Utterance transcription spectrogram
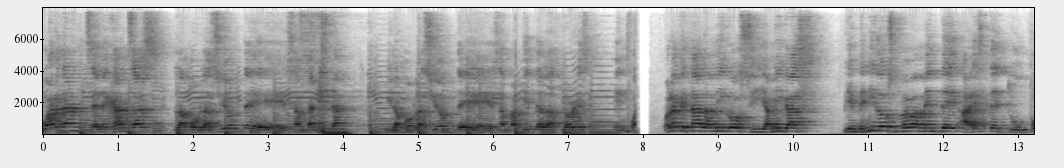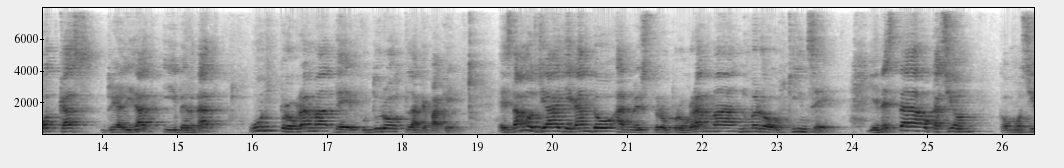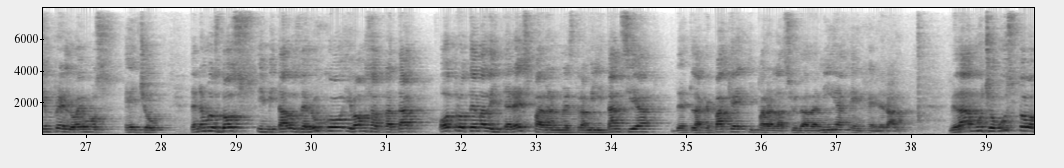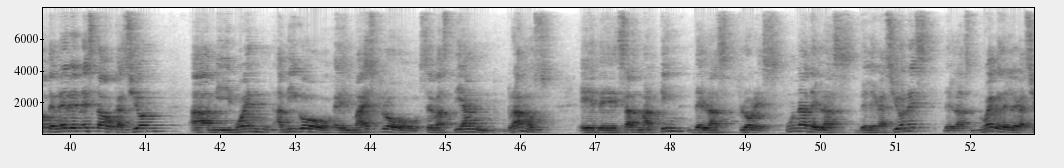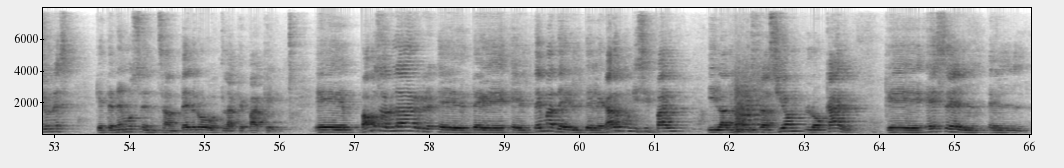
guardan semejanzas la población de Santa Anita y la población de San Martín de las Flores en Hola, ¿qué tal amigos y amigas? Bienvenidos nuevamente a este tu podcast Realidad y Verdad, un programa de Futuro Tlaquepaque. Estamos ya llegando a nuestro programa número 15 y en esta ocasión, como siempre lo hemos hecho, tenemos dos invitados de lujo y vamos a tratar otro tema de interés para nuestra militancia de Tlaquepaque y para la ciudadanía en general. Me da mucho gusto tener en esta ocasión a mi buen amigo el maestro Sebastián Ramos eh, de San Martín de las Flores, una de las delegaciones, de las nueve delegaciones que tenemos en San Pedro Tlaquepaque. Eh, vamos a hablar eh, del tema del delegado municipal y la administración local, que es el,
